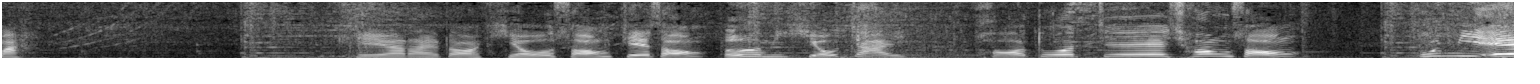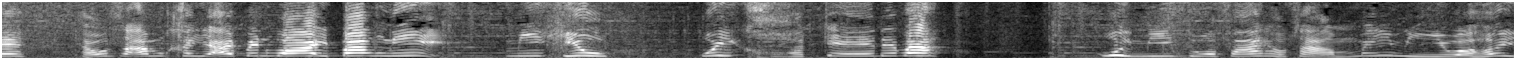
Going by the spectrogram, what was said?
มาเคอะไรต่อเขียว 2 J2 เออ มีเขียวใจขอตัว J ช่อง 2 อุ้ยมี A แถว 3 ขยายเป็น Y บ้างนี้ มีคิวอุ้ยขอ J ได้ปะอุ้ยมีตัวฟ้าแถว 3 ไม่มีว่ะเฮ้ย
